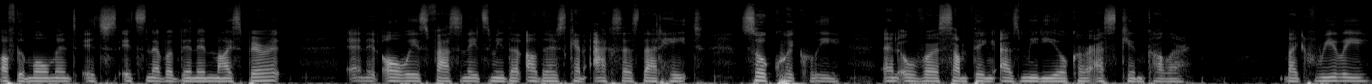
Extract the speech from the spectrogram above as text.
of the moment. It's it's never been in my spirit. And it always fascinates me that others can access that hate so quickly and over something as mediocre as skin color. Like, really,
